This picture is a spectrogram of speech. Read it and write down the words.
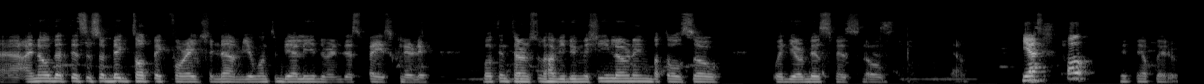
Uh, I know that this is a big topic for H&M. You want to be a leader in this space, clearly, both in terms of how you do machine learning, but also with your business. So, yeah. Yeah. Oh. Hit me up later.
